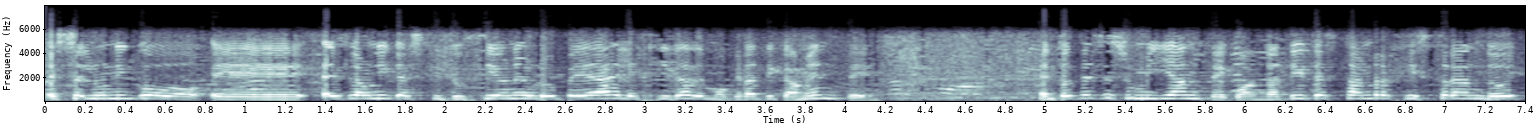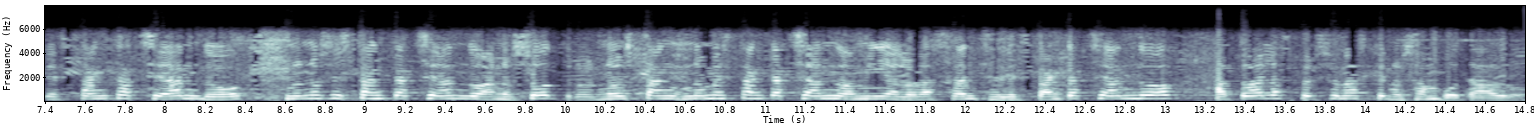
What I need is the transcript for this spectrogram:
es el único, eh, es la única institución europea elegida democráticamente. Entonces es humillante cuando a ti te están registrando y te están cacheando, no nos están cacheando a nosotros, no, están, no me están cacheando a mí, a Lola Sánchez, están cacheando a todas las personas que nos han votado.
